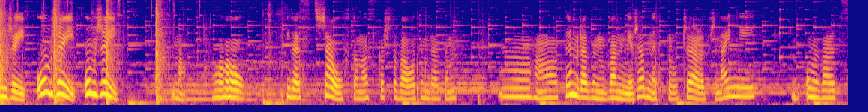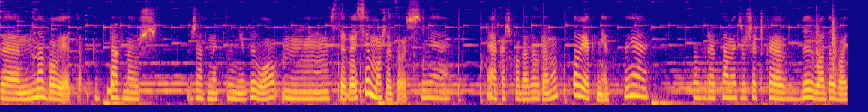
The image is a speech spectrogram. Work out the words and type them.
Umrzyj, umrzyj, umrzyj! No. Wow. Ile strzałów to nas kosztowało tym razem. Aha, tym razem w wannie żadnych kluczy, ale przynajmniej w umywalce naboje. Tak, dawno już żadnych tu nie było. Mm, w sedesie może coś? Nie. Jaka szkoda, dobra, no to jak nie, to nie. to wracamy troszeczkę wyładować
